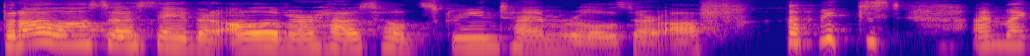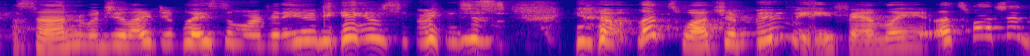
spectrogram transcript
But I'll also say that all of our household screen time rules are off. I mean, just, I'm like, son, would you like to play some more video games? I mean, just, you know, let's watch a movie, family. Let's watch a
